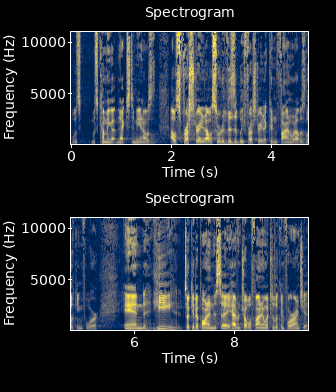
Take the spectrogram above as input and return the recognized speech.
was, was coming up next to me, and I was, I was frustrated. I was sort of visibly frustrated. I couldn't find what I was looking for. And he took it upon him to say, Having trouble finding what you're looking for, aren't you?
